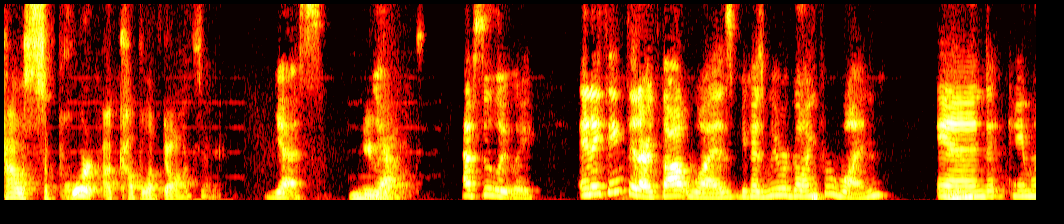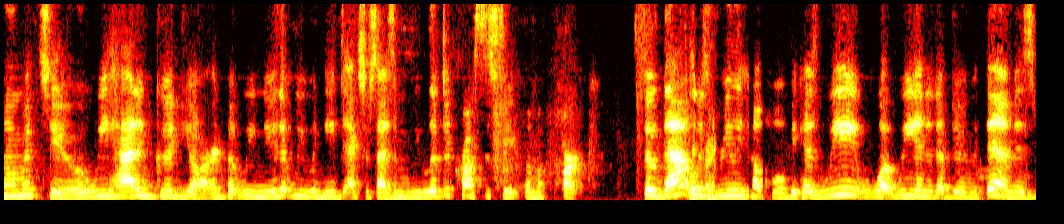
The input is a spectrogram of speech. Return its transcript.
house support a couple of dogs in it? Yes. New yeah, dogs. Absolutely. And I think that our thought was because we were going for one. And mm-hmm. came home with two. We had a good yard, but we knew that we would need to exercise, and we lived across the street from a park. So that okay. was really helpful because we what we ended up doing with them is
